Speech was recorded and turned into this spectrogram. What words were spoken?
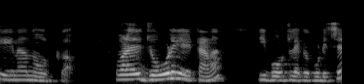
ചെയ്യുന്നത് നോക്കുക. വളരെ ജോളി ആയിട്ടാണ് ഈ ബോട്ടിലൊക്കെ കുടിച്ച്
